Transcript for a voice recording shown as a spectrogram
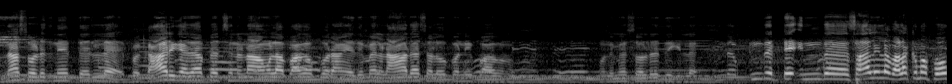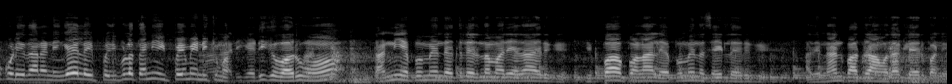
என்ன சொல்கிறதுனே தெரில இப்போ காருக்கு ஏதாவது பிரச்சனைனா அவங்களா பார்க்க போகிறாங்க எதுவுமே இல்லை. நாங்கள் தான் செலவு பண்ணி பார்க்கணும். ஒன்றுமே சொல்கிறதுக்கு இல்லை. இந்த இந்த டே- இந்த சாலையில் வழக்கமாக போகக்கூடியதானே நீங்கள் இல்லை இப்போ இவ்வளோ தண்ணி இப்பயுமே நிற்குமா அடிக்கடிக்கு வருவோம். தண்ணி எப்பவுமே இந்த இடத்துல இருந்த மாதிரியே தான் இருக்குது இப்போ அப்போலாம் இல்லை எப்பவுமே இந்த சைடில் இருக்குது அது என்னன்னு பார்த்து அவங்க தான் கிளியர் பண்ணி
